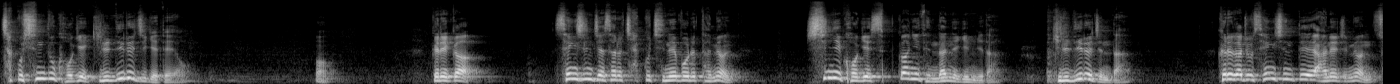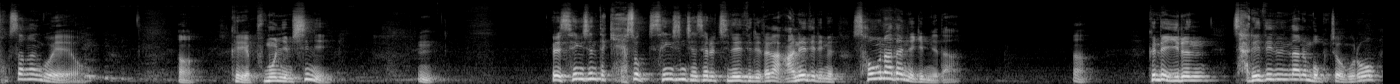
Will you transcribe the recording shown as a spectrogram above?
자꾸 신도 거기에 길들여지게 돼요. 어. 그러니까 생신 제사를 자꾸 지내버릇하면 신이 거기에 습관이 된다는 얘기입니다. 길들여진다. 그래가지고 생신 때 안 해주면 속상한 거예요. 어, 그래 부모님 신이. 음. 그래서 생신 때 계속 생신 제사를 지내드리다가 안 해드리면 서운하다는 얘기입니다. 어. 근데 이런 잘해드린다는 목적으로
